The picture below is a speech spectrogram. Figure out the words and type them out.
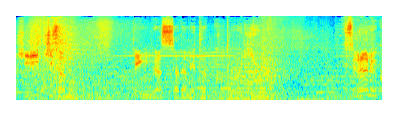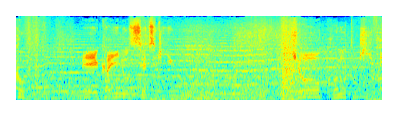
切り刻もう。天が定めたことわりよ貫こう。冥界の摂理よ今日この時より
